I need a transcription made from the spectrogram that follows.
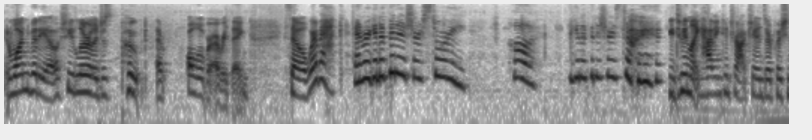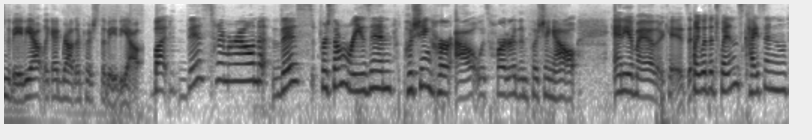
in one video. She literally just pooped all over everything. So we're back and we're gonna finish our story. Huh you gonna finish your story? Between like having contractions or pushing the baby out, like I'd rather push the baby out. But this time around, this, for some reason, pushing her out was harder than pushing out any of my other kids. Like with the twins, Kyson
